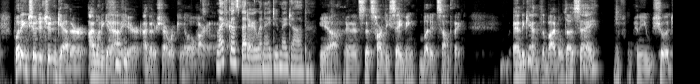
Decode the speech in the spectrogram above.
putting two to two together. I want to get out of here. I better start working a little harder. Life goes better when I do my job. Yeah, and it's that's hardly saving, but it's something. And again, the Bible does say, if any should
